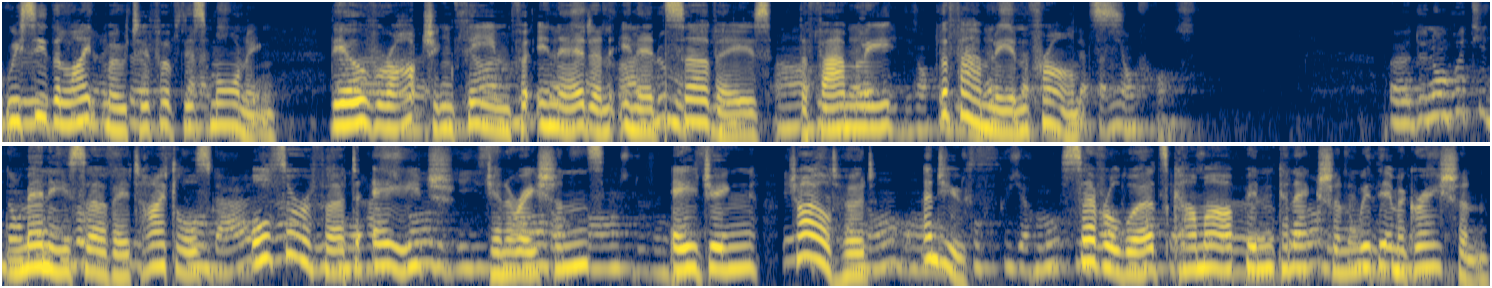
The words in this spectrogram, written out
we see the leitmotif of this morning the overarching theme for INED and INED surveys, the family, the family in France. Many survey titles also refer to age, generations, aging, childhood, and youth. Several words come up in connection with immigration.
